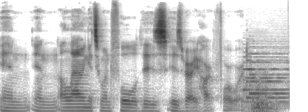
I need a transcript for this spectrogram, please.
and and allowing it to unfold is is very heart forward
